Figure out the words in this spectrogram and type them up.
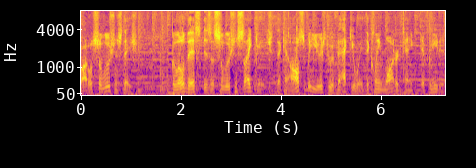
auto solution station. Below this is a solution sight gauge that can also be used to evacuate the clean water tank if needed.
